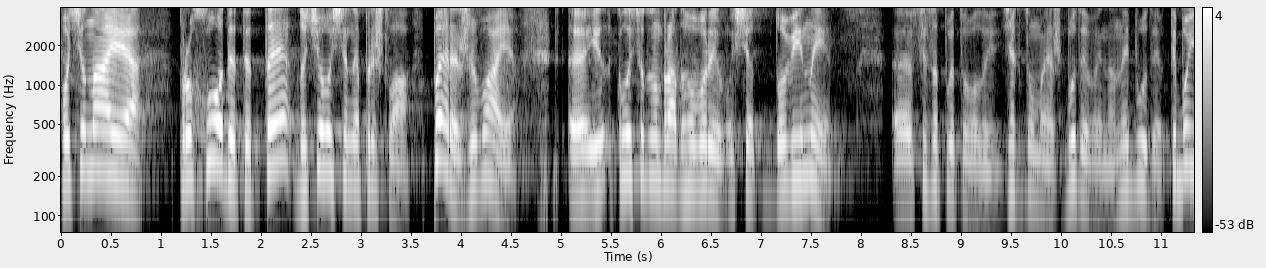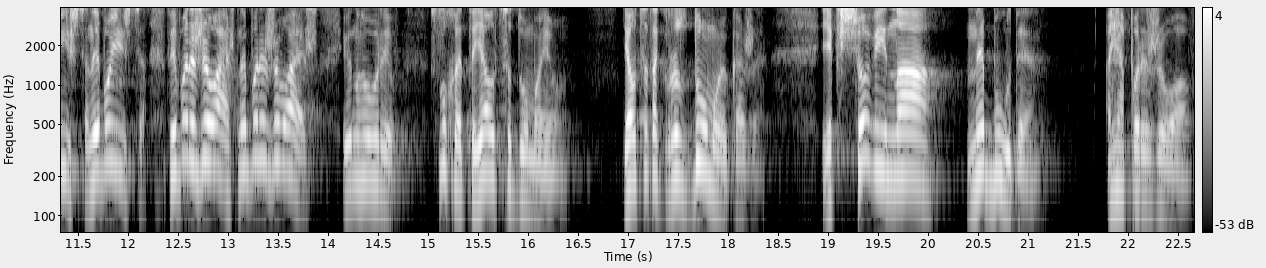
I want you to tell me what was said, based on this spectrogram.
починає проходити те, до чого ще не прийшла. Переживає. Е, І колись один брат говорив ще до війни. Е, Всі запитували, як думаєш, буде війна? Не буде. Ти боїшся, не боїшся, ти переживаєш, не переживаєш. І він говорив: слухайте, я оце думаю. Я оце так роздумую, каже. Якщо війна не буде, а я переживав,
